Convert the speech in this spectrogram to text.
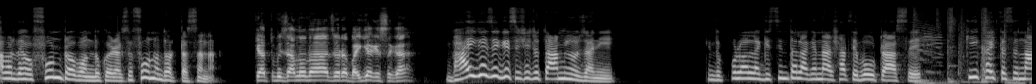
আবার দেখো ফোনটাও বন্ধ করে রাখছে ফোনও ধরতেছে না। কে তুমি জানো না যে ওরা বাইগা গেছে গা? ভাই গেছে গেছে সেটা তো আমিও জানি। কিন্তু পোলার লাগে চিন্তা লাগে না সাথে বউটা আছে। কি খাইতেছে না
